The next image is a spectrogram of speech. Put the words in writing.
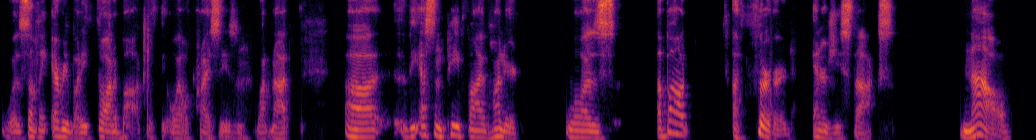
was something everybody thought about with the oil crises and whatnot, uh, the S&P 500 was about a third energy stocks. Now,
